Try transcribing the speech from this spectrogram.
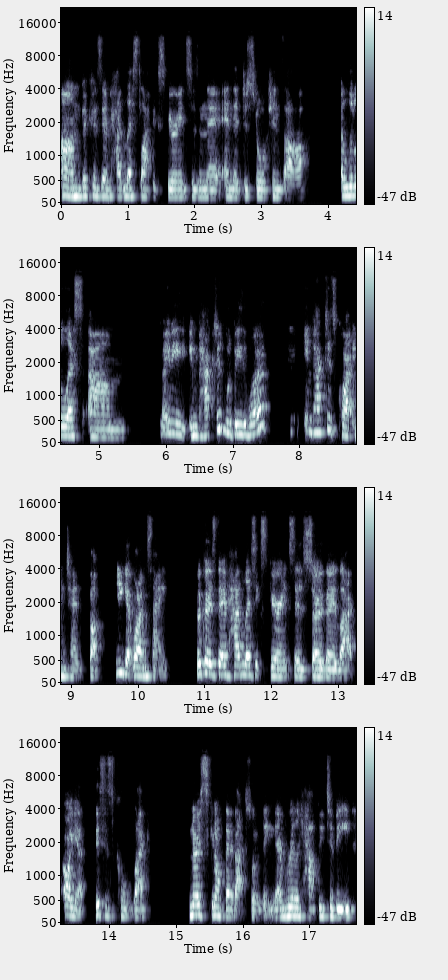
um, because they've had less life experiences and their and their distortions are a little less um, maybe impacted would be the word. Impacted is quite intense, but you get what I'm saying because they've had less experiences. So they're like, oh, yeah, this is cool. Like, no skin off their back sort of thing. They're really happy to be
